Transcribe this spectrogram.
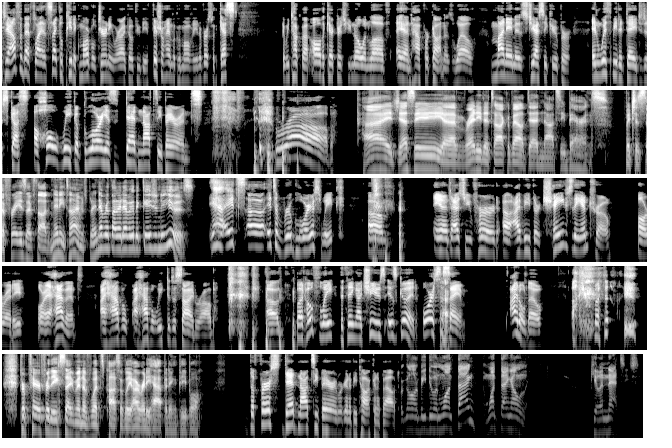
Welcome to Alphabet Fly Encyclopedic Marvel Journey, where I go through the official handbook of the Marvel Universe with guests, and we talk about all the characters you know and love and have forgotten as well. My name is Jesse Cooper, and with me today to discuss a whole week of glorious dead Nazi barons, Rob. Hi, Jesse. I'm ready to talk about dead Nazi barons, which is a phrase I've thought many times, but I never thought I'd have an occasion to use. Yeah, it's uh, it's a real glorious week. Um, and as you've heard, uh, I've either changed the intro already or I haven't. I have a I have a week to decide, Rob. uh, but hopefully, the thing I choose is good or it's the Uh. same. I don't know. but Prepare for the excitement of what's possibly already happening, people. The first dead Nazi baron we're going to be talking about. We're going to be doing one thing and one thing only killing Nazis.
